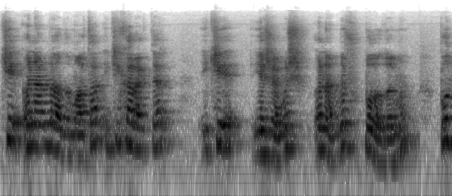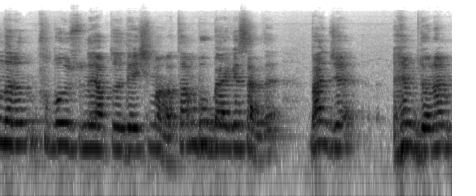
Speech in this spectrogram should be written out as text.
ki önemli adım atan iki karakter, iki yaşamış önemli futbol adamı. Bunların futbol üstünde yaptığı değişimi anlatan bu belgeselde bence hem dönem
